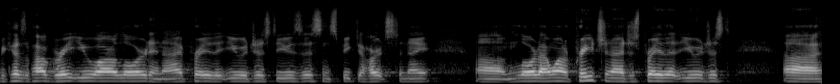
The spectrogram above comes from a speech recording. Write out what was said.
because of how great you are, Lord. And I pray that you would just use this and speak to hearts tonight. Um, Lord, I want to preach, and I just pray that you would just, uh,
